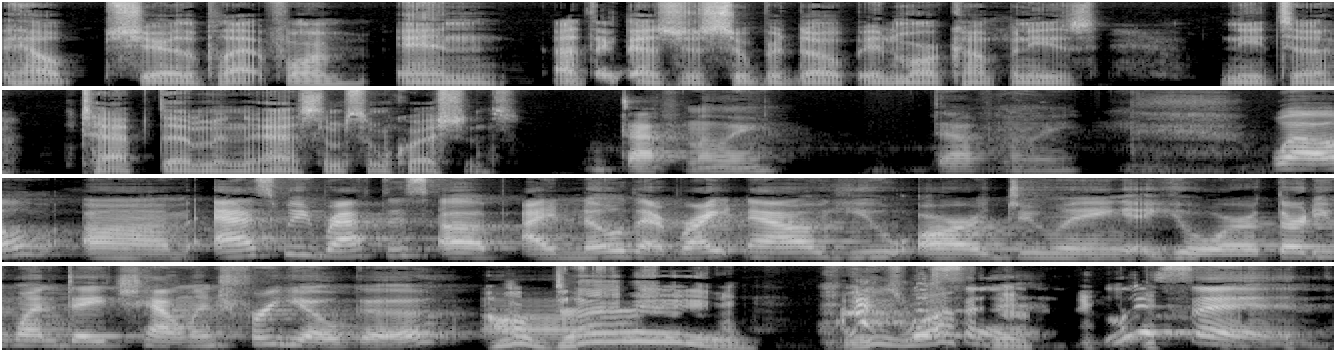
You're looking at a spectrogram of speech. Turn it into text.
help share the platform and i think that's just super dope and more companies need to tap them and ask them some questions Definitely. Definitely. Well, um, as we wrap this up, I know that right now you are doing your 31 day challenge for yoga. oh Um, dang i just Listen, listen.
